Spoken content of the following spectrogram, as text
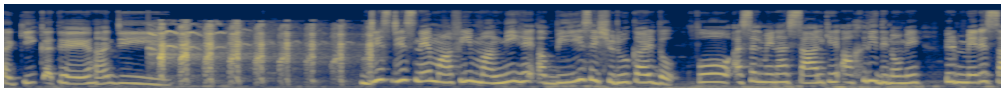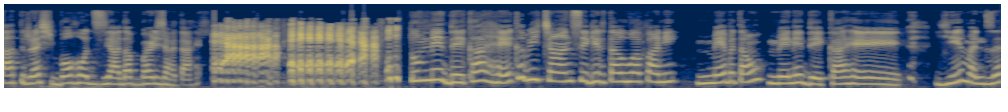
हकीकत है हाँ जी। जिस जिसने माफ़ी मांगनी है अभी से शुरू कर दो। वो असल में ना साल के आखिरी दिनों में फिर मेरे साथ रश बहुत ज़्यादा बढ़ जाता है। देखा है कभी चाँद से गिरता हुआ पानी। मैं बताऊँ मैंने देखा है। ये मंजर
